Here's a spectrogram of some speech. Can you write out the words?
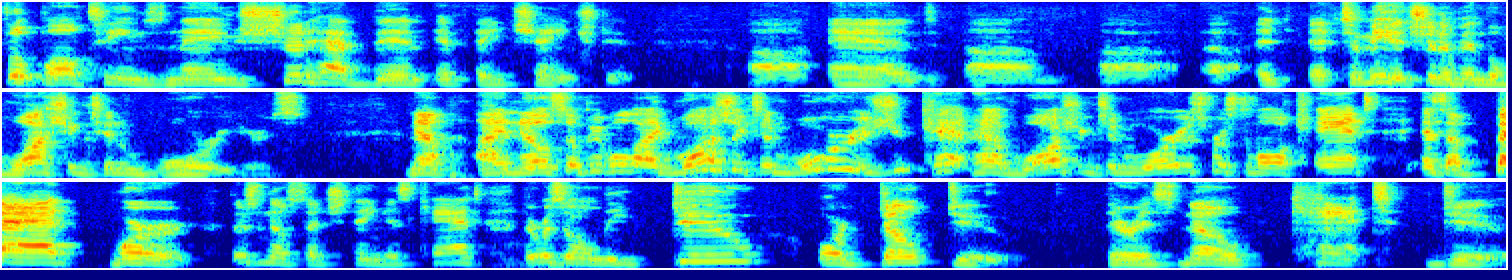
football team's name should have been if they changed it. Uh, and um, uh, uh, it, it, to me, it should have been the Washington Warriors. Now, I know some people like Washington Warriors. You can't have Washington Warriors. First of all, can't is a bad word. There's no such thing as can't. There is only do or don't do. There is no can't do.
